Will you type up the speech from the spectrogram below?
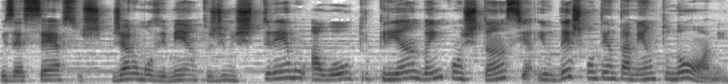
Os excessos geram movimentos de um extremo ao outro, criando a inconstância e o descontentamento no homem.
